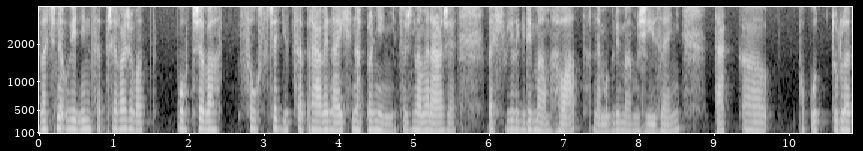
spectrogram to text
začne u jedince převažovat potřeba soustředit se právě na jejich naplnění, což znamená, že ve chvíli, kdy mám hlad nebo kdy mám žízeň, tak eh, pokud tuhle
